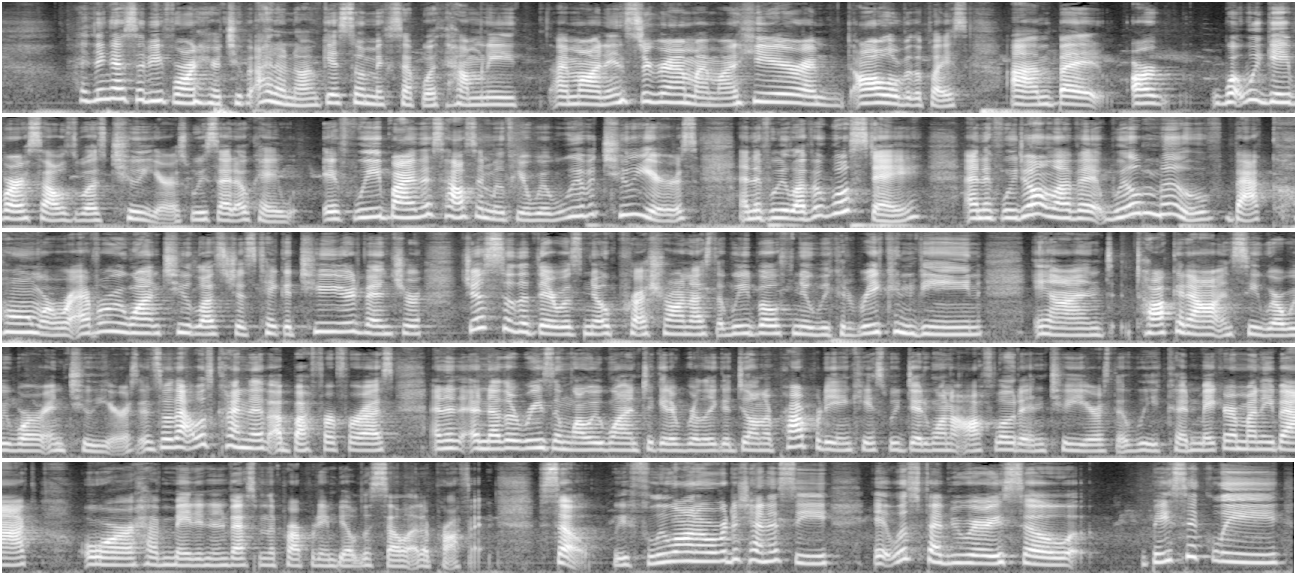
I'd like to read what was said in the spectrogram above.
I think I said before on here too, but I don't know. I get so mixed up with how many I'm on Instagram, I'm on here, I'm all over the place. Um, but our what we gave ourselves was two years. We said, okay, if we buy this house and move here, we will live it two years. And if we love it, we'll stay. And if we don't love it, we'll move back home or wherever we want to. Let's just take a two year adventure just so that there was no pressure on us, that we both knew we could reconvene and talk it out and see where we were in two years. And so that was kind of a buffer for us. And another reason why we wanted to get a really good deal on a property in case we did want to offload it in two years, that we could make our money back or have made an investment in the property and be able to sell at a profit. So we flew on over to Tennessee. It was February, so basically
